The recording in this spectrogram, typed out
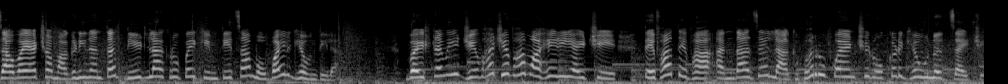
जावयाच्या मागणीनंतर दीड लाख रुपये किमतीचा मोबाईल घेऊन दिला. वैष्णवी जेव्हा जेव्हा माहेरी यायची तेव्हा तेव्हा अंदाजे लाखभर रुपयांची रोकड घेऊनच जायची.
